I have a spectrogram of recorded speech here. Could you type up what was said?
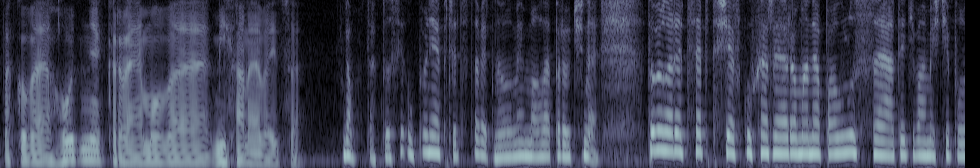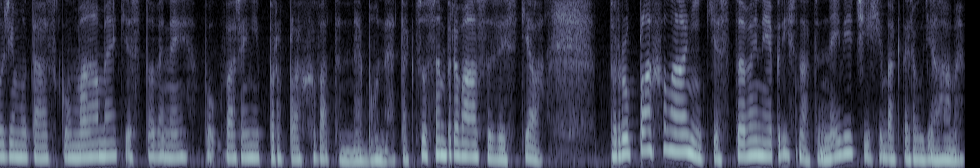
takové hodně krémové míchané vejce. No, tak to si úplně představit neumím, ale proč ne? To byl recept šéf kuchaře Romana Pauluse a teď vám ještě položím otázku. Máme těstoviny po uvaření proplachovat nebo ne? Tak co jsem pro vás zjistila? Proplachování těstovin je prý snad největší chyba, kterou děláme.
